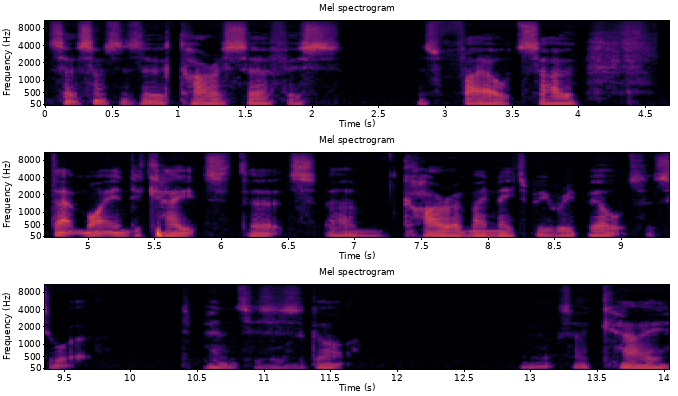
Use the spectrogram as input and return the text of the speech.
So it's something to do with Cairo surface has failed. So that might indicate that um, Cairo may need to be rebuilt. Let's see what dependencies has got okay.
